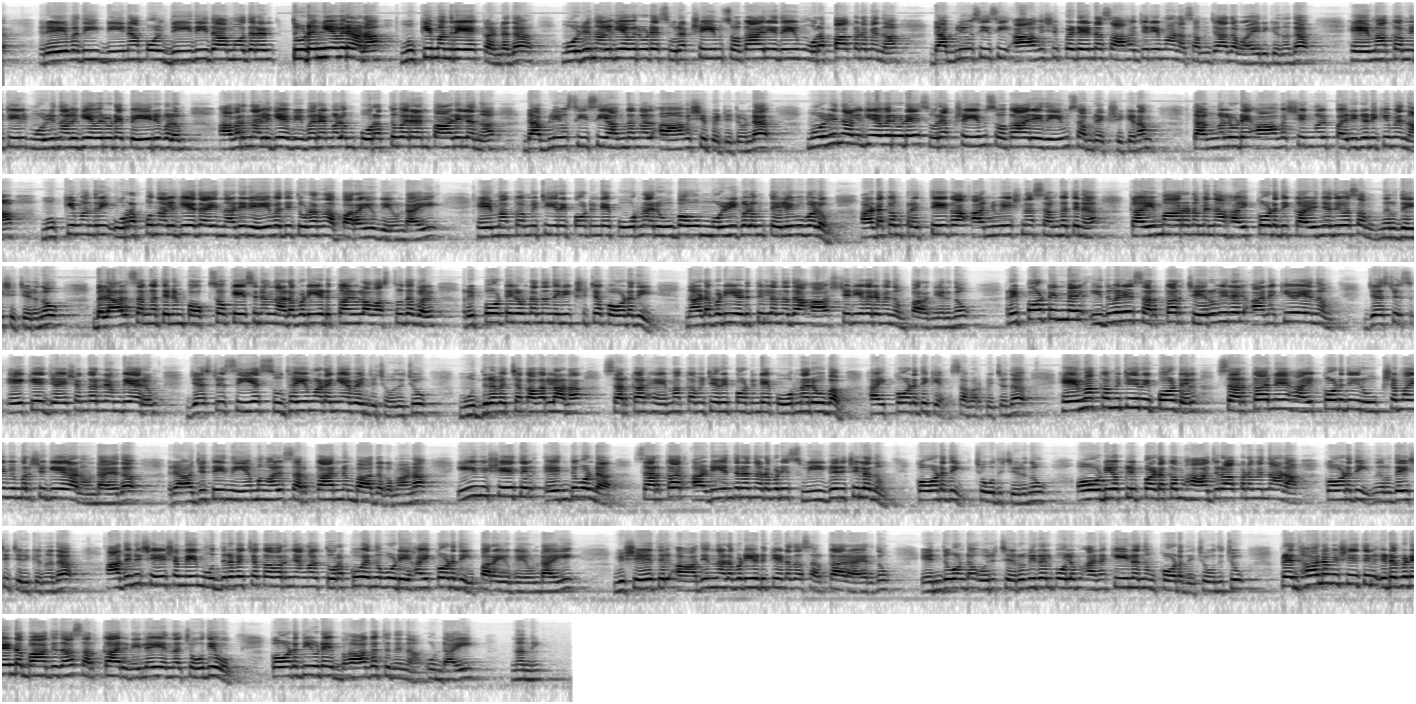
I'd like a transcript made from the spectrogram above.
രേവതി ബീന പോൾ ദീദി ദാമോദരൻ തുടങ്ങിയവരാണ് മുഖ്യമന്ത്രിയെ കണ്ടത്. മൊഴി നൽകിയവരുടെ സുരക്ഷയും സ്വകാര്യതയും ഉറപ്പാക്കണമെന്ന് ഡബ്ല്യു സി സി ആവശ്യപ്പെടേണ്ട സാഹചര്യമാണ് സംജാതമായിരിക്കുന്നത്. ഹേമ കമ്മിറ്റിയിൽ മൊഴി നൽകിയവരുടെ പേരുകളും അവർ നൽകിയ വിവരങ്ങളും പുറത്തു വരാൻ പാടില്ലെന്ന് ഡബ്ല്യു സി സി അംഗങ്ങൾ ആവശ്യപ്പെട്ടിട്ടുണ്ട്. മൊഴി നൽകിയവരുടെ സുരക്ഷയും സ്വകാര്യതയും സംരക്ഷിക്കണം. തങ്ങളുടെ ആവശ്യങ്ങൾ പരിഗണിക്കുമെന്ന മുഖ്യമന്ത്രി ഉറപ്പു നൽകിയതായി നടി രേവതി തുടർന്ന് പറയുകയുണ്ടായി. ഹേമ കമ്മിറ്റി റിപ്പോർട്ടിന്റെ പൂർണ രൂപവും മൊഴികളും തെളിവുകളും അടക്കം പ്രത്യേക അന്വേഷണ സംഘത്തിന് കൈമാറണമെന്ന ഹൈക്കോടതി കഴിഞ്ഞ ദിവസം നിർദ്ദേശിച്ചിരുന്നു. ബലാത്സംഗത്തിനും പോക്സോ കേസിനും നടപടിയെടുക്കാനുള്ള വസ്തുതകൾ റിപ്പോർട്ടിലുണ്ടെന്ന് നിരീക്ഷിച്ച കോടതി നടപടിയെടുത്തില്ലെന്നത് ആശ്ചര്യകരമെന്നും പറഞ്ഞിരുന്നു. റിപ്പോർട്ടിന്മേൽ ഇതുവരെ സർക്കാർ ചെറുവിരൽ അനക്കിയോ എന്നും ജസ്റ്റിസ് എ കെ ജയശങ്കർ നമ്പ്യാരും ജസ്റ്റിസ് സി എസ് സുധയും അടങ്ങിയ ബെഞ്ച് ചോദിച്ചു. മുദ്രവെച്ച കവറിലാണ് സർക്കാർ ഹേമ കമ്മിറ്റി റിപ്പോർട്ടിന്റെ പൂർണരൂപം ഹൈക്കോടതിക്ക് സമർപ്പിച്ചത്. ഹേമ കമ്മിറ്റി റിപ്പോർട്ടിൽ സർക്കാരിനെ ഹൈക്കോടതി രൂക്ഷമായി വിമർശിക്കുകയാണ് ഉണ്ടായത്. രാജ്യത്തെ നിയമങ്ങൾ സർക്കാരിനും ബാധകമാണ്. ഈ വിഷയത്തിൽ എന്തുകൊണ്ട് സർക്കാർ അടിയന്തര നടപടി സ്വീകരിച്ചില്ലെന്നും കോടതി ചോദിച്ചിരുന്നു. ഓഡിയോ ക്ലിപ്പ് അടക്കം ഹാജരാക്കണമെന്നാണ് കോടതി നിർദ്ദേശിച്ചിരിക്കുന്നത്. അതിനുശേഷമേ മുദ്രവെച്ച കവർ ഞങ്ങൾ തുറക്കൂ എന്നുകൂടി ഹൈക്കോടതി പറയുകയുണ്ടായി. വിഷയത്തിൽ ആദ്യം നടപടിയെടുക്കേണ്ടത് സർക്കാരായിരുന്നു. എന്തുകൊണ്ട് ഒരു ചെറുവിരൽ പോലും അനക്കിയില്ലെന്നും കോടതി ചോദിച്ചു. പ്രധാന വിഷയത്തിൽ ഇടപെടേണ്ട ബാധ്യത സർക്കാരിനില്ലേ എന്ന ചോദ്യവും കോടതിയുടെ ഭാഗത്തു നിന്ന് ഉണ്ടായി. നന്ദി.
